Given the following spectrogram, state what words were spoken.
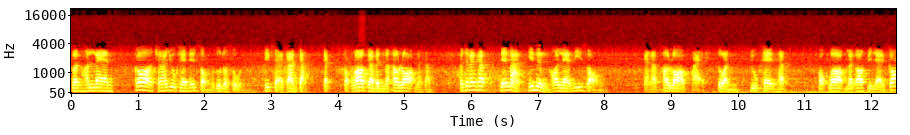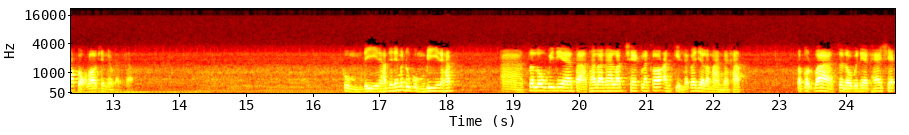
ส่วนฮอลแลนด์ก็ชนะยูเครนได้สองประตูต่อศูนย์พลิกสถานการณ์จากจากตกรอบกลายเป็นมาเข้ารอบนะครับ เพราะฉะนั้นครับเดนมาร์กที่หนึ่งฮอลแลนด์ที่สองนะครับเข้ารอบไป ส่วนยูเครนครับตกรอบแล้วก็ฟินแลนด์ก็ตกรอบเช่นเดียวกันครับ กลุ่มดีนะครับเดี๋ยวนี้มาดูกลุ่ม B นะครับ สโลวีเนียสาธารณรัฐเช็กแล้วก็อังกฤษแล้วก็เยอรมันนะครับ ปรากฏว่าสโลวีเนียแพ้เช็ก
